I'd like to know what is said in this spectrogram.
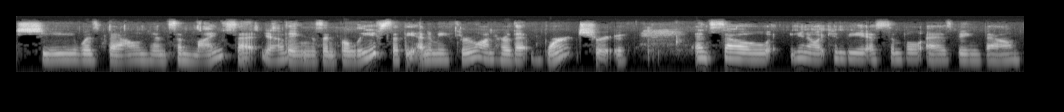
she was bound in some mindset Yeah. things and beliefs that the enemy threw on her that weren't truth. And so, you know, it can be as simple as being bound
